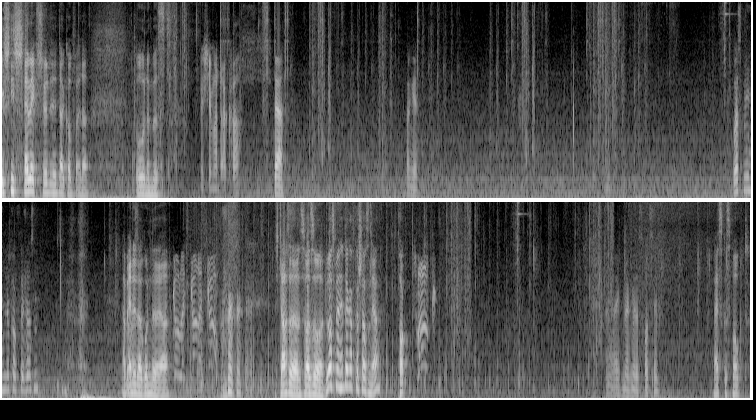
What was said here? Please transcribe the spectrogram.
Ich schieß Schebeck schön in den Hinterkopf, Alter. Ohne Mist. Ist jemand AK? Ja. Danke. Du hast mir in den Hinterkopf geschossen? Am Ende der Runde, ja. Go, let's go, let's go. Ich dachte, es war so. Du hast mir in den Hinterkopf geschossen, ja? Pock. Smoke. Ja, ich merke mir das trotzdem. Nice gesmoked.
